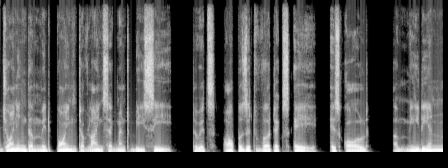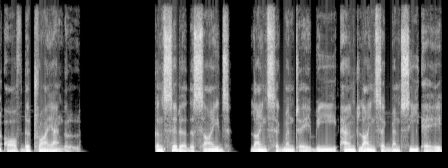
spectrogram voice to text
joining the midpoint of line segment BC to its opposite vertex A is called a median of the triangle. Consider the sides line segment AB and line segment CA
